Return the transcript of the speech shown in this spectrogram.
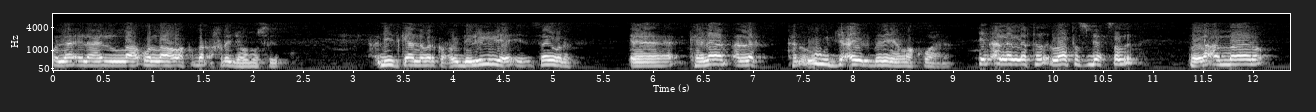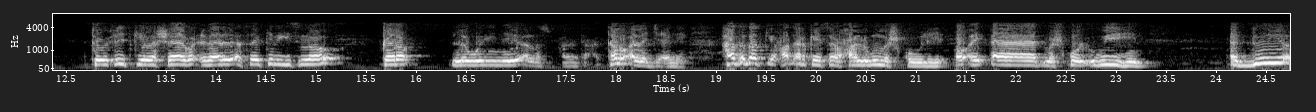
walaa ilaha illa allah wallahu akbar akhrajahu muslim xadiidkana marka wuxuu daliil u yahay isaguna kalaam alle kan ugu jacayl badan yahay waa kuwaana in alle loo tasbiixsado la ammaano tawxiidkii la sheego cibaadadii asaga keligiis loo qiro la weyneeyo alla subxana wa tacala tanoo alla jecelyahay hadda dadkii waxaad arkaysaa waxaa lagu mashquuliyey oo ay aada mashquul ugu yihiin. Adduunyo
